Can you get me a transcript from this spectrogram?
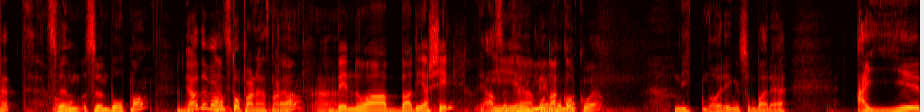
hett. Sven, Sven Boltmann. Ja, det var han stopperen jeg snakka Ja. om. Eh, Benoit Badiachil Ja, i eh. Monaco. Monaco. ja. 19-åring som bare eier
